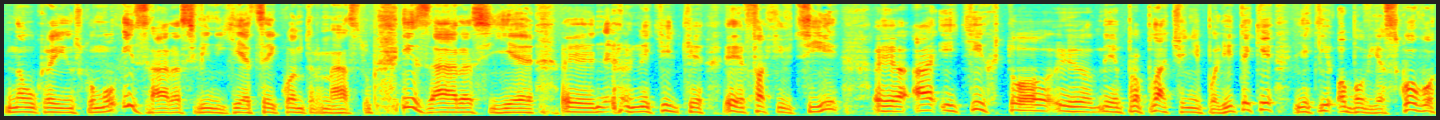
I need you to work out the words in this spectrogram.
на українську мову, і зараз він є цей контрнаступ, і зараз є е, не- тільки е, фахівці, е, а і ті, хто е, е, проплачені політики, які обов'язково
